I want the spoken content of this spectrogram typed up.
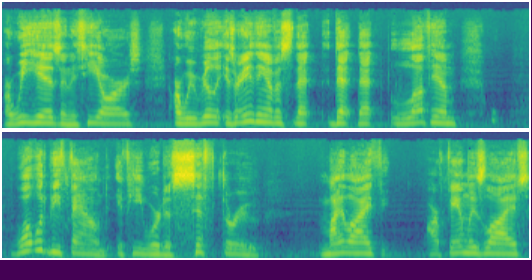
Are we his and is he ours? Are we really is there anything of us that that that love him? What would be found if he were to sift through my life, our family's lives,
